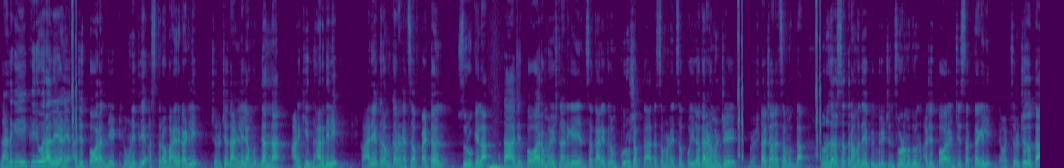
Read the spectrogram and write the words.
लांडगे एकेरीवर आले आणि अजित पवारांनी ठेवणीतली अस्त्र बाहेर काढली. चर्चेत आणलेल्या मुद्द्यांना आणखी धार दिली. कार्यक्रम करण्याचा पॅटर्न सुरू केला. आता अजित पवार महेश लांडगे यांचा कार्यक्रम करू शकतात असं म्हणायचं पहिलं कारण म्हणजे भ्रष्टाचाराचा मुद्दा. दोन हजार सतरामध्ये पिंपरी चिंचवडमधून अजित पवारांची सत्ता गेली. तेव्हा चर्चेत होता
